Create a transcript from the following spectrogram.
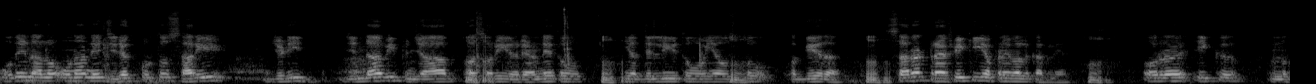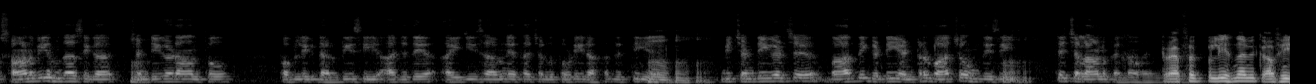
ਉਹਦੇ ਨਾਲ ਉਹਨਾਂ ਨੇ ਜ਼ਿਰਕਪੁਰ ਤੋਂ ਸਾਰੀ ਜਿਹੜੀ ਜਿੰਨਾ ਵੀ ਪੰਜਾਬ ਸੌਰੀ ਹਰਿਆਣੇ ਤੋਂ ਜਾਂ ਦਿੱਲੀ ਤੋਂ ਜਾਂ ਉਸ ਤੋਂ ਅੱਗੇ ਦਾ ਸਾਰਾ ਟ੍ਰੈਫਿਕ ਹੀ ਆਪਣੇ ਵੱਲ ਕਰ ਲਿਆ। ਔਰ ਇੱਕ ਨੁਕਸਾਨ ਵੀ ਹੁੰਦਾ ਸੀਗਾ ਚੰਡੀਗੜ੍ਹ ਆਉਣ ਤੋਂ ਪਬਲਿਕ ਡਰਦੀ ਸੀ। ਅੱਜ ਦੇ ਆਈਜੀ ਸਾਹਿਬ ਨੇ ਤਾਂ ਚਲੋ ਥੋੜੀ ਰਾਹਤ ਦਿੱਤੀ ਹੈ ਵੀ ਚੰਡੀਗੜ੍ਹ 'ਚ ਬਾਹਰ ਦੀ ਗੱਡੀ ਐਂਟਰ ਬਾਅਦ 'ਚ ਹੁੰਦੀ ਸੀ ਤੇ ਚਲਾਨ ਪਹਿਲਾਂ ਹੋ ਜਾਂਦਾ ਟ੍ਰੈਫਿਕ ਪੁਲਿਸ ਨੇ ਵੀ ਕਾਫੀ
